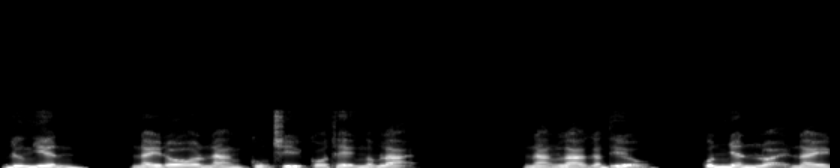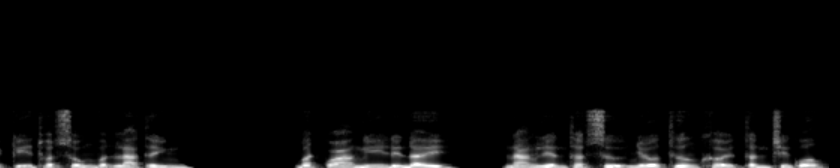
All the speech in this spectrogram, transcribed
Đương nhiên, này đó nàng cũng chỉ có thể ngẫm lại. Nàng là gan tiểu, quân nhân loại này kỹ thuật sống vẫn là tính. Bất quá nghĩ đến đây, nàng liền thật sự nhớ thương khởi tần chiến quốc.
